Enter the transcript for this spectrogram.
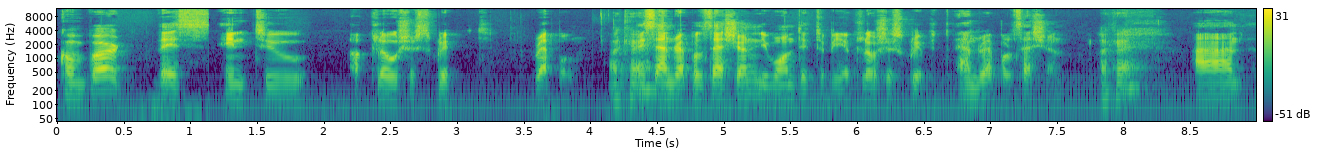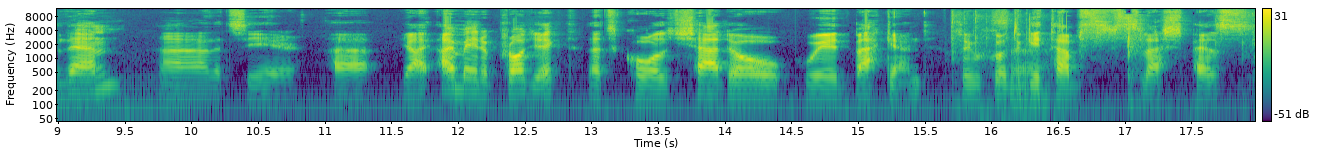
convert this into a ClojureScript REPL. Okay. This nREPL session, you want it to be a ClojureScript nREPL session. Okay. And then, uh, let's see here. Uh, yeah, I I made a project that's called Shadow with Backend. So you go to So- GitHub slash pez.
